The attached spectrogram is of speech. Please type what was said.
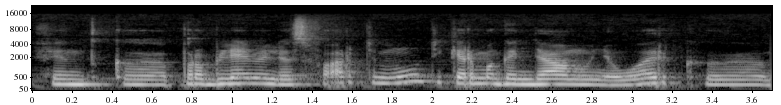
Fiindcă problemele sunt foarte multe, chiar mă gândeam uneori că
